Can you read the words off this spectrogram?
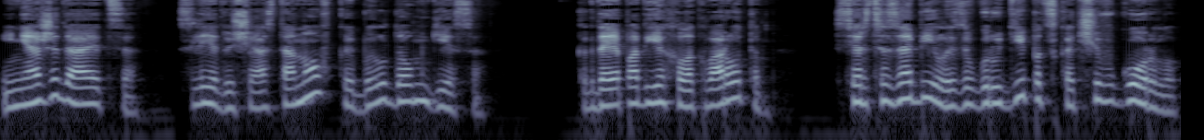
и не ожидается. Следующей остановкой был дом Геса. Когда я подъехала к воротам, Сердце забилось в груди, подскочив к горлу.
